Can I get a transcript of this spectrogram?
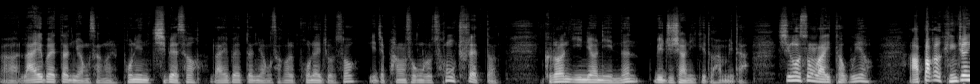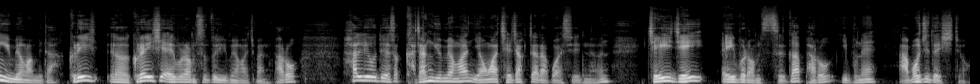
아, 라이브 했던 영상을 본인 집에서 라이브 했던 영상을 보내줘서 이제 방송으로 송출했던 그런 인연이 있는 뮤지션이기도 합니다. 싱어송라이터고요. 아빠가 굉장히 유명합니다. 그레이, 어, 그레이시 에브람스도 유명하지만 바로 할리우드에서 가장 유명한 영화 제작자라고 할 수 있는 J.J. 에이브럼스가 바로 이분의 아버지 되시죠.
